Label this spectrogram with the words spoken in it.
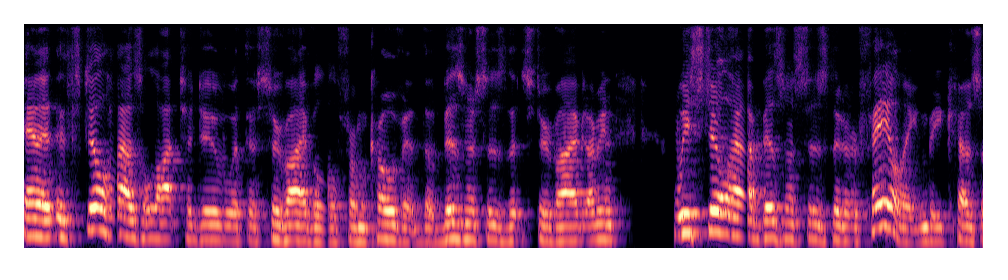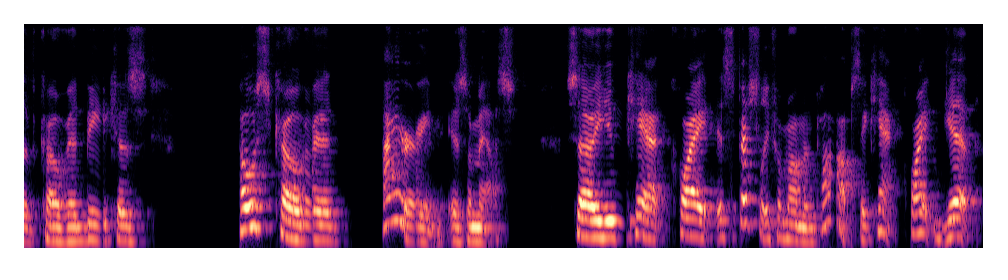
And it, it, still has a lot to do with the survival from COVID, the businesses that survived. I mean, we still have businesses that are failing because of COVID, because post COVID, hiring is a mess. So you can't quite, especially for mom and pops, they can't quite get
